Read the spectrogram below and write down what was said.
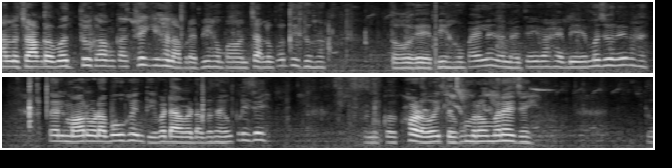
હાલો જો આપણે બધું કામકાજ થઈ ગયું છે ને આપણે ભીહું પાવાનું ચાલુ કરી દીધું ને તો એ ભીહું પાઈ લઈને અને જઈવા વાહે બે મજૂર આવ્યા હે તો એટલે મારોડા બહુ હોય ને તે વડા વડા બધા ઉપડી જાય. અને કોઈ ખડો હોય તો ઘુમરો મરાઈ જાય. તો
